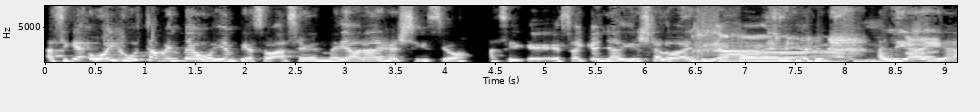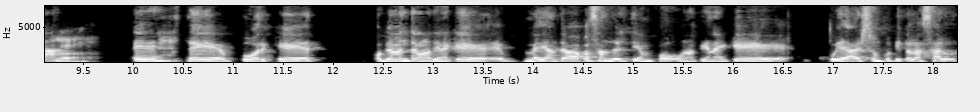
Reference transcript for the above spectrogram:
Así que hoy, justamente hoy, empiezo a hacer media hora de ejercicio. Así que eso hay que añadírselo al día, al día a día. Este, porque obviamente uno tiene que, mediante va pasando el tiempo, uno tiene que cuidarse un poquito la salud.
